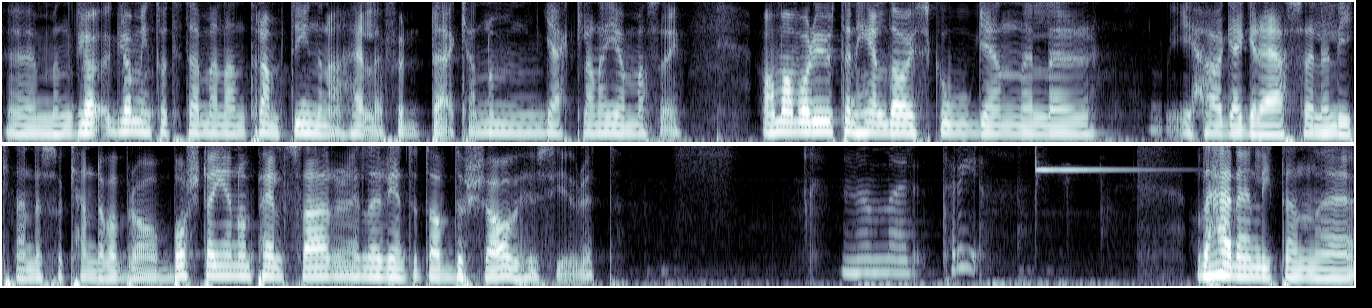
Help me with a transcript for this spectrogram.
Eh, men glöm inte att titta mellan trampdynorna heller, för där kan de jäklarna gömma sig. Har man varit ute en hel dag i skogen eller i höga gräs eller liknande så kan det vara bra att borsta igenom pälsar eller rent utav duscha av husdjuret. Nummer tre. Och det här är en liten eh,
